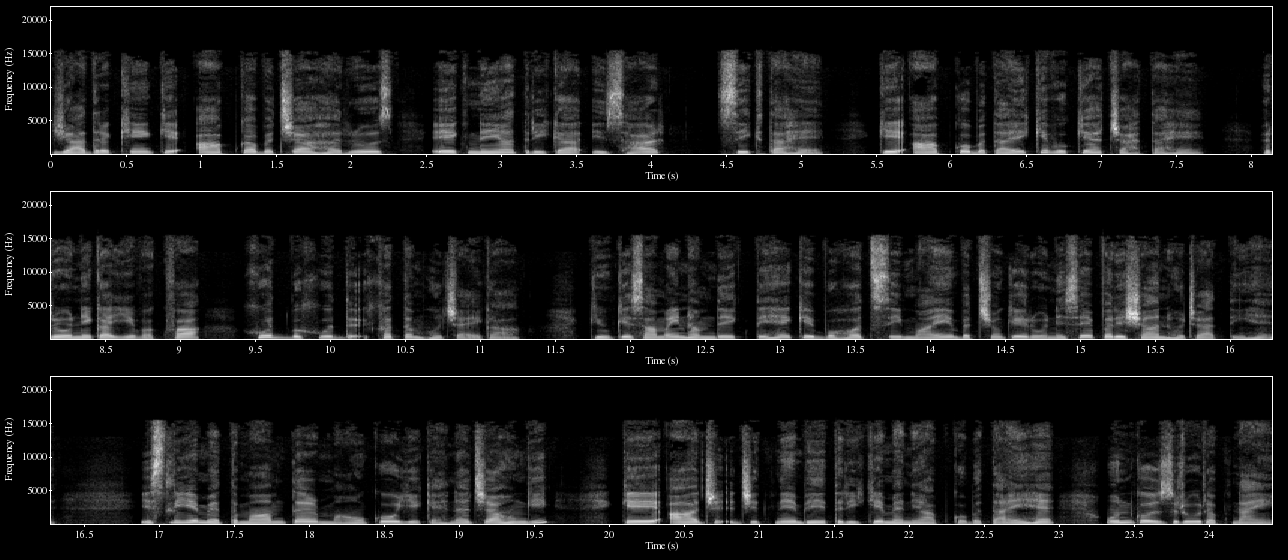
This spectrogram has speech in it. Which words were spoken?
یاد رکھیں کہ آپ کا بچہ ہر روز ایک نیا طریقہ اظہار سیکھتا ہے کہ آپ کو بتائے کہ وہ کیا چاہتا ہے۔ رونے کا یہ وقفہ خود بخود ختم ہو جائے گا، کیونکہ سامعین ہم دیکھتے ہیں کہ بہت سی مائیں بچوں کے رونے سے پریشان ہو جاتی ہیں۔ اس لیے میں تمام تر ماؤں کو یہ کہنا چاہوں گی کہ آج جتنے بھی طریقے میں نے آپ کو بتائے ہیں، ان کو ضرور اپنائیں۔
